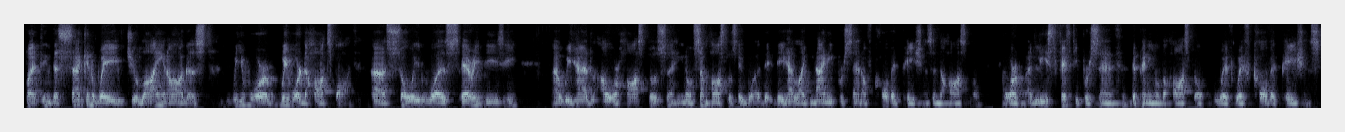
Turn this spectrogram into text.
But in the second wave, July and August, we were we were the hotspot. Uh, so it was very busy. Uh, we had our hospitals, uh, you know, some hospitals they, they they had like 90% of COVID patients in the hospital or at least 50% depending on the hospital with, with COVID patients.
